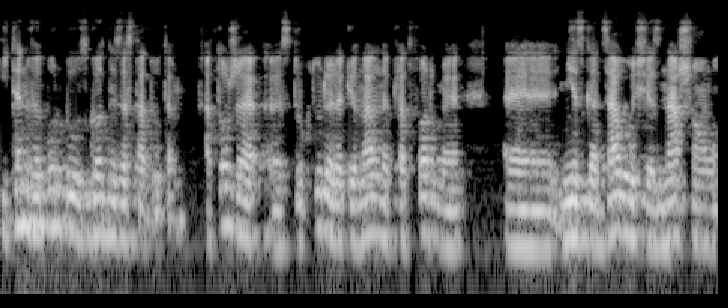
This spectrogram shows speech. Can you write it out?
I ten wybór był zgodny ze statutem. A to, że struktury regionalne Platformy E, nie zgadzały się z naszą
